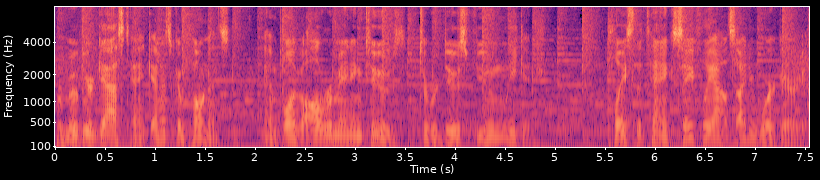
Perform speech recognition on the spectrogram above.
Remove your gas tank and its components and plug all remaining tubes to reduce fume leakage. Place the tank safely outside your work area.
